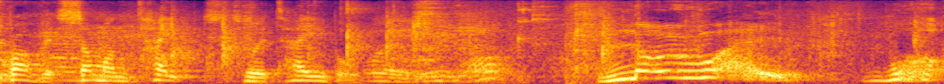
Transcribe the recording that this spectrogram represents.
Bruv, it's someone taped to a table. Wait, what? No way! What?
